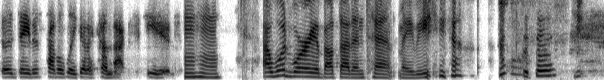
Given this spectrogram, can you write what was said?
the data is probably going to come back skewed. Mm-hmm. I would worry about that intent, maybe. mm-hmm.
